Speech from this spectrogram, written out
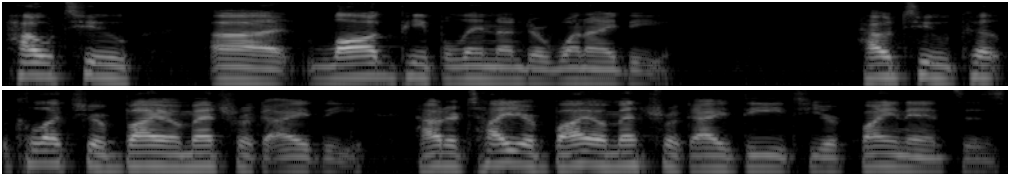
how to uh, log people in under one ID, how to co- collect your biometric ID, how to tie your biometric ID to your finances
